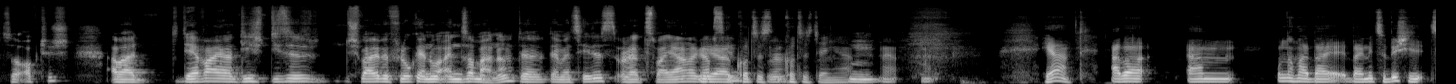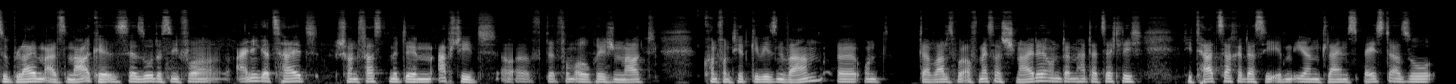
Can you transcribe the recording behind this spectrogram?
so optisch. Aber der war ja, die, diese Schwalbe flog ja nur einen Sommer, ne? Der, der Mercedes oder zwei Jahre gab's Ja, den? kurzes, ja. kurzes Ding, ja. Mhm. Ja, ja. ja, aber ähm, um nochmal bei, bei Mitsubishi zu bleiben als Marke, ist es ja so, dass sie vor einiger Zeit schon fast mit dem Abschied äh, vom europäischen Markt konfrontiert gewesen waren. Äh, und da war das wohl auf Messerschneide und dann hat tatsächlich die Tatsache, dass sie eben ihren kleinen Space da so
